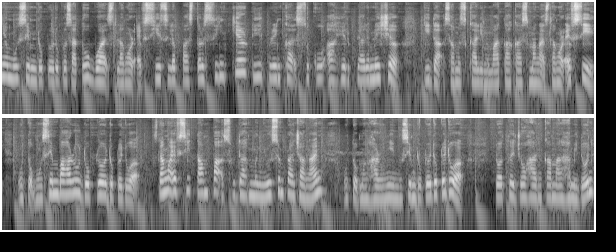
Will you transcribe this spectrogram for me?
berakhirnya musim 2021 buat Selangor FC selepas tersingkir di peringkat suku akhir Piala Malaysia tidak sama sekali mematahkan semangat Selangor FC untuk musim baru 2022. Selangor FC tampak sudah menyusun perancangan untuk mengharungi musim 2022. Dr. Johan Kamal Hamidun,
